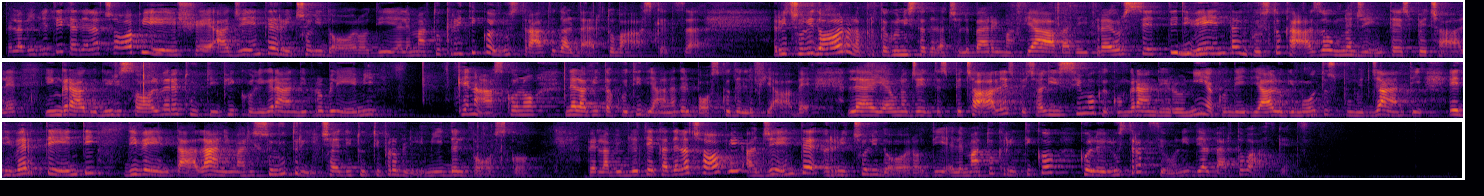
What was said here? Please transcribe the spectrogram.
Per la Biblioteca della Ciopi esce Agente Riccioli d'Oro di Elemato illustrato da Alberto Vasquez. Riccioli d'Oro, la protagonista della celeberrima fiaba dei tre orsetti, diventa in questo caso un agente speciale in grado di risolvere tutti i piccoli grandi problemi che nascono nella vita quotidiana del Bosco delle Fiabe. Lei è un agente speciale, specialissimo, che con grande ironia, con dei dialoghi molto spumeggianti e divertenti, diventa l'anima risolutrice di tutti i problemi del bosco. Per la Biblioteca della Ciopi, agente Riccioli d'Oro di Elemato Critico con le illustrazioni di Alberto Vasquez.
